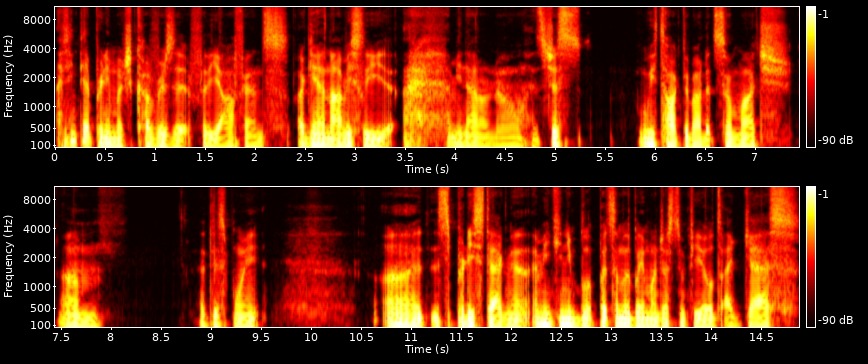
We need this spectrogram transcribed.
I think that pretty much covers it for the offense. Again, obviously, I mean, I don't know. It's just we've talked about it so much um, at this point. Uh, it's pretty stagnant. I mean, can you bl- put some of the blame on Justin Fields? I guess.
